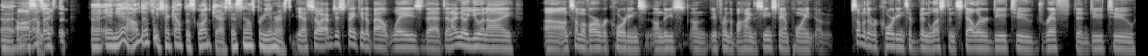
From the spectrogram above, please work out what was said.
uh, awesome. No, excellent. Uh, and yeah, I'll definitely check out the Squadcast. That sounds pretty interesting. Yeah. So I'm just thinking about ways that, and I know you and I, uh, on some of our recordings on these, on from the behind the scenes standpoint, uh, some of the recordings have been less than stellar due to drift and due to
